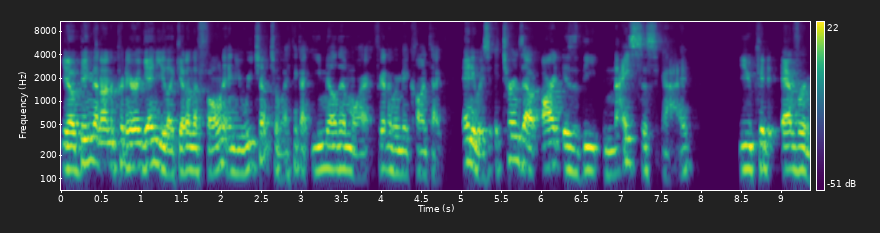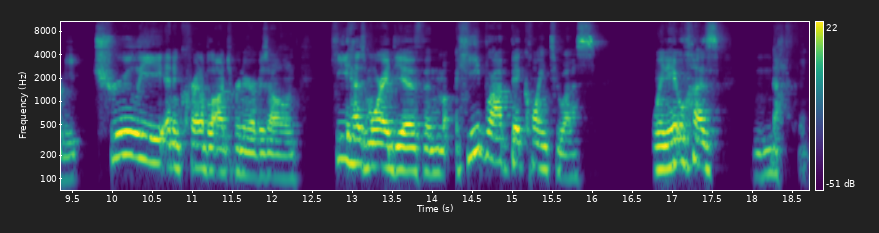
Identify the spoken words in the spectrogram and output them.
you know, being that entrepreneur again, you like get on the phone and you reach out to him. I think I emailed him or I forget how we made contact. Anyways, it turns out Art is the nicest guy you could ever meet truly an incredible entrepreneur of his own. He has more ideas than he brought Bitcoin to us when it was nothing.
